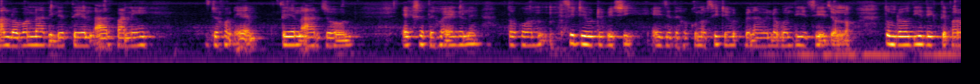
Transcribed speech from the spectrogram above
আর লবণ না দিলে তেল আর পানি যখন তেল আর জল একসাথে হয়ে গেলে তখন সিটে উঠে বেশি। এই যে দেখো, কোনো সিটে উঠবে না, আমি লবণ দিয়েছি এই জন্য। তোমরাও দিয়ে দেখতে পারো,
